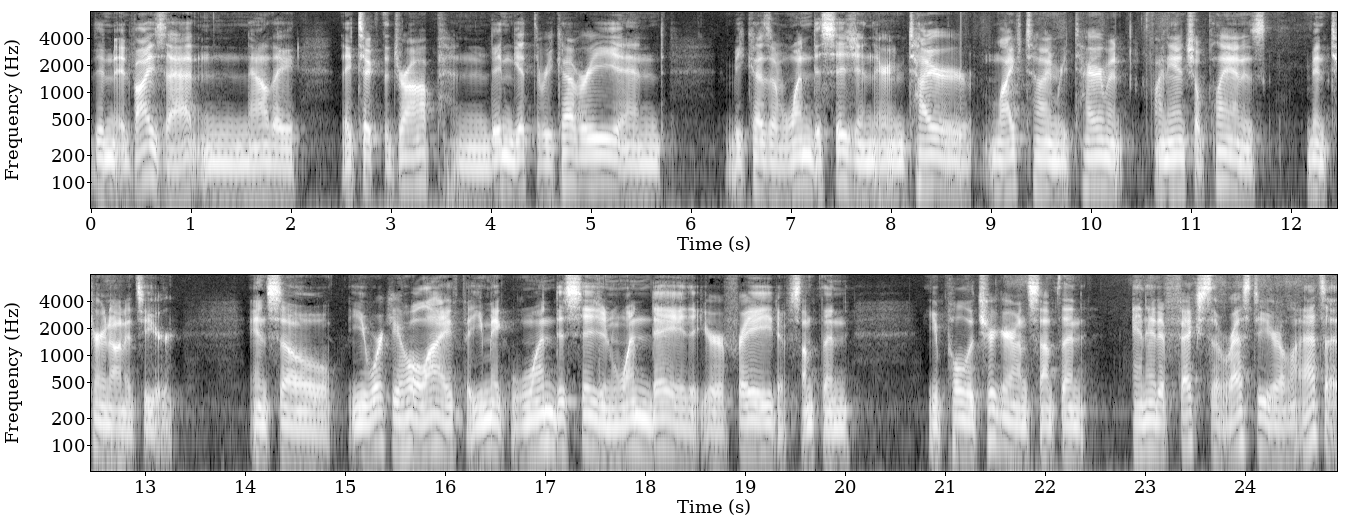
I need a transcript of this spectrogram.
didn't advise that, and now they they took the drop and didn't get the recovery, and because of one decision, their entire lifetime retirement financial plan has been turned on its ear. And so you work your whole life, but you make one decision one day that you're afraid of something, you pull the trigger on something, and it affects the rest of your life. That's a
